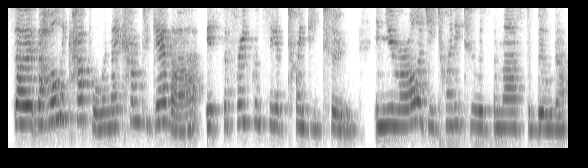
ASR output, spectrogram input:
So the holy couple, when they come together, it's the frequency of 22. In numerology, 22 is the master builder.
